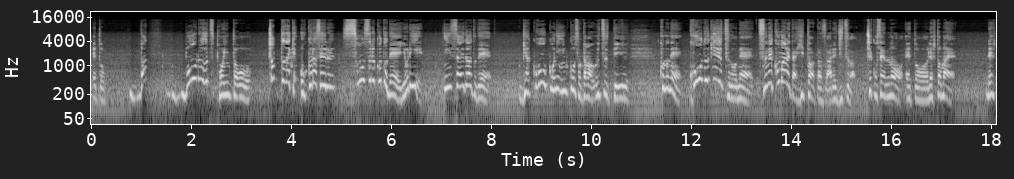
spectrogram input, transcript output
えっと、バボールを打つポイントを、け遅らせる。そうすることで、より、インサイドアウトで、逆方向にインコースの球を打つっていう、このね、コード技術をね、詰め込まれたヒットだったんですよ、あれ実は。チェコ戦の、えっと、レフト前、レフ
